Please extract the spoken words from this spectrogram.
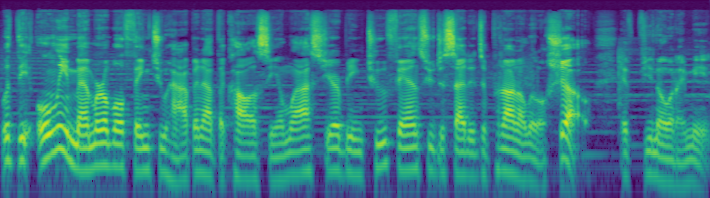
with the only memorable thing to happen at the Coliseum last year being two fans who decided to put on a little show, if you know what I mean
